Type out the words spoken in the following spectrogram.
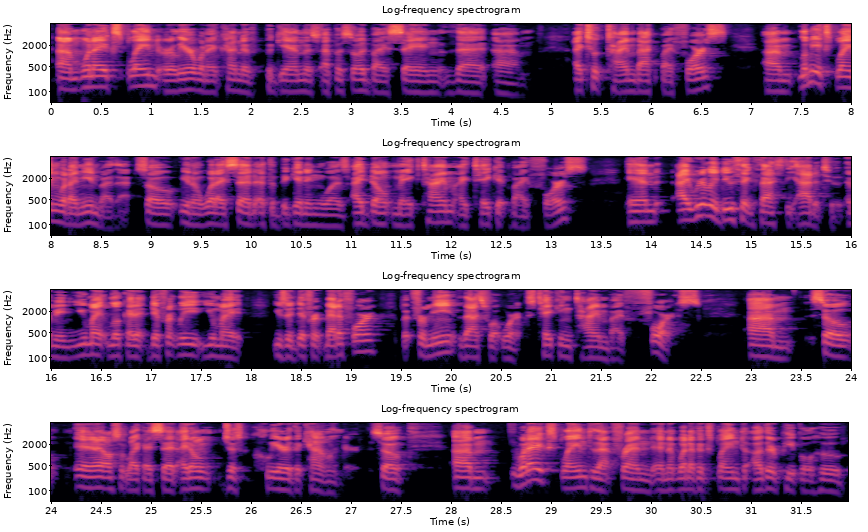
um, when I explained earlier, when I kind of began this episode by saying that um, I took time back by force, um, let me explain what I mean by that. So, you know, what I said at the beginning was I don't make time, I take it by force. And I really do think that's the attitude. I mean, you might look at it differently, you might use a different metaphor, but for me, that's what works taking time by force. Um, so, and I also, like I said, I don't just clear the calendar. So, um, what I explained to that friend and what I've explained to other people who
